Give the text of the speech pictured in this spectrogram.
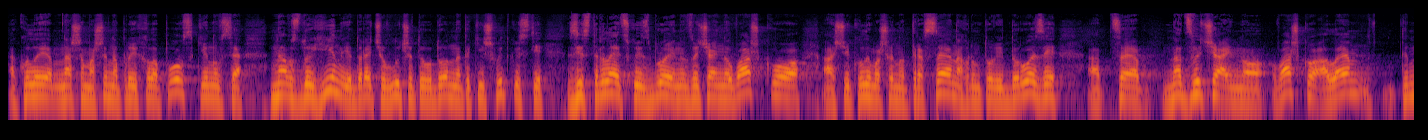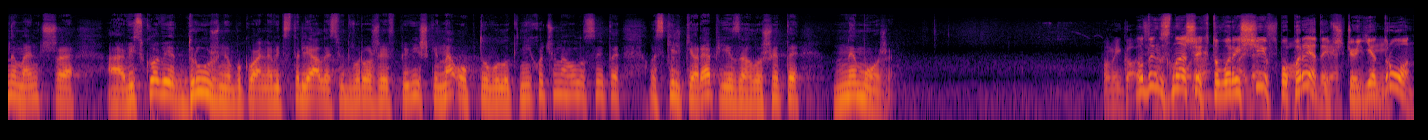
А коли наша машина проїхала повз, кинувся навздогін. І, до речі, влучити у дрон на такій швидкості зі стрілецької зброї надзвичайно важко. А ще коли машину трясе на ґрунтовій дорозі, це надзвичайно важко, але тим не менше. Військові дружньо буквально відстрілялись від ворожої впівішки на оптоволокні, хочу наголосити, оскільки реп її заглушити не може. Один з наших товаришів попередив, що є дрон,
